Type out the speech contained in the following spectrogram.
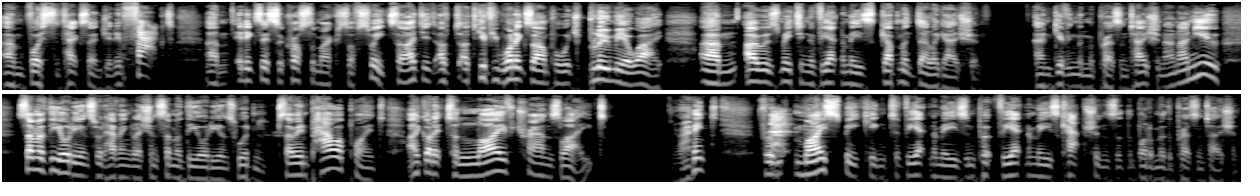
um, voice to text engine. In fact, um, it exists across the Microsoft suite. So I did. I'll, I'll give you one example which blew me away. Um, I was meeting a Vietnamese government delegation. And giving them a presentation. And I knew some of the audience would have English and some of the audience wouldn't. So in PowerPoint, I got it to live translate right? From my speaking to Vietnamese and put Vietnamese captions at the bottom of the presentation.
